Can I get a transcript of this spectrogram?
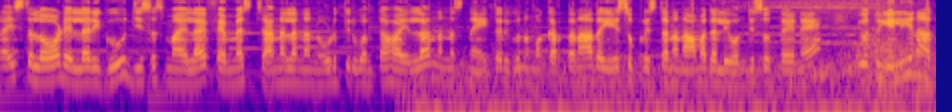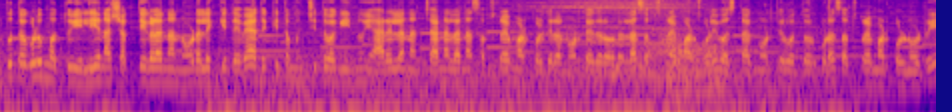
ಪ್ರೈಸ್ ದ ಲಾರ್ಡ್ ಎಲ್ಲರಿಗೂ. Jesus my life M S ಚಾನಲನ್ನು ನೋಡುತ್ತಿರುವಂತಹ ಎಲ್ಲ ನನ್ನ ಸ್ನೇಹಿತರಿಗೂ, ನಮ್ಮ ಕರ್ತನಾದ ಯೇಸು ಕ್ರಿಸ್ತನ ನಾಮದಲ್ಲಿ ಹೊಂದಿಸುತ್ತೇನೆ ಇವತ್ತು ಎಲಿಯನ ಅದ್ಭುತಗಳು ಮತ್ತು ಎಲಿಯನ ಶಕ್ತಿಗಳನ್ನು ನೋಡಲಿಕ್ಕಿದ್ದೇವೆ. ಅದಕ್ಕಿಂತ ಮುಂಚಿತವಾಗಿ ಇನ್ನೂ ಯಾರೆಲ್ಲ ನನ್ನ ಚಾನಲನ್ನು ಸಬ್ಸ್ಕ್ರೈಬ್ ಮಾಡ್ಕೊಳ್ದಿರ, ನೋಡ್ತಾ ಇದ್ದಾರೆ ಅವರೆಲ್ಲ ಸಬ್ಸ್ಕ್ರೈಬ್ ಮಾಡ್ಕೊಳ್ಳಿ. ಹೊಸದಾಗಿ ನೋಡ್ತಿರುವಂಥವ್ರು ಕೂಡ ಸಬ್ಸ್ಕ್ರೈಬ್ ಮಾಡ್ಕೊಳ್ಳಿ ನೋಡ್ರಿ.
